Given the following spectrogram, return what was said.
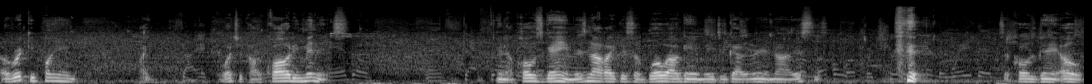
a rookie playing like what you call it, quality minutes in a close game. It's not like it's a blowout game. They just got it in. Nah, this is it's a close game. Oh,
